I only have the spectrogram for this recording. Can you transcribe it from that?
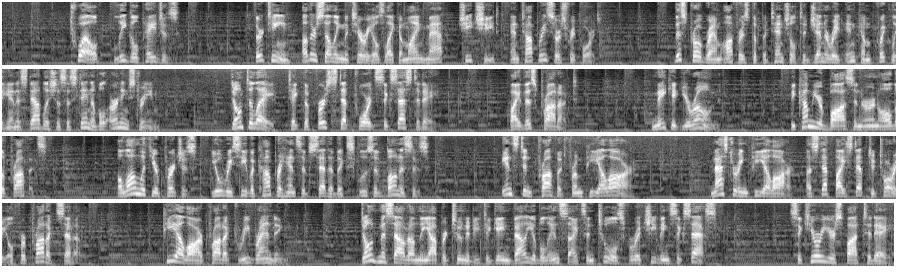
12. Legal pages. 13. Other selling materials like a mind map, cheat sheet, and top resource report. This program offers the potential to generate income quickly and establish a sustainable earning stream. Don't delay, take the first step towards success today. Buy this product. Make it your own. Become your boss and earn all the profits. Along with your purchase, you'll receive a comprehensive set of exclusive bonuses. Instant profit from PLR. Mastering PLR, a step by step tutorial for product setup. PLR product rebranding. Don't miss out on the opportunity to gain valuable insights and tools for achieving success. Secure your spot today.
